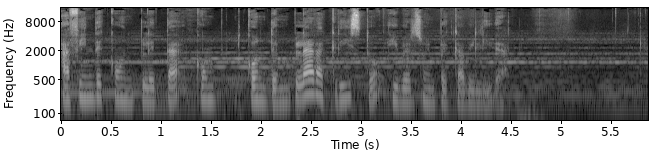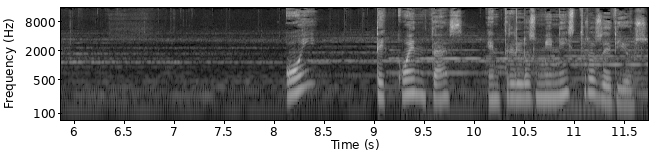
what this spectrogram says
a fin de contemplar a Cristo y ver su impecabilidad. Hoy te cuentas entre los ministros de Dios.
